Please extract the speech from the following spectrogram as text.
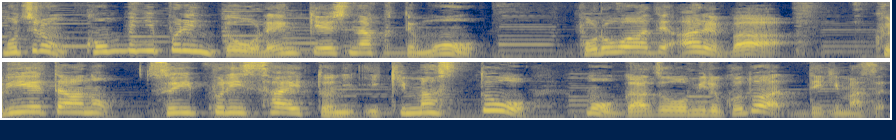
もちろんコンビニプリントを連携しなくても、フォロワーであれば、クリエイターのツイプリサイトに行きますと、もう画像を見ることはできます。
